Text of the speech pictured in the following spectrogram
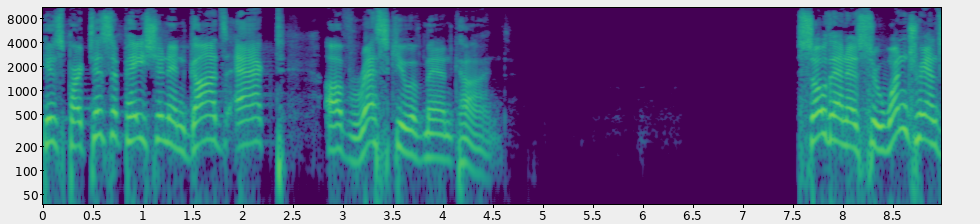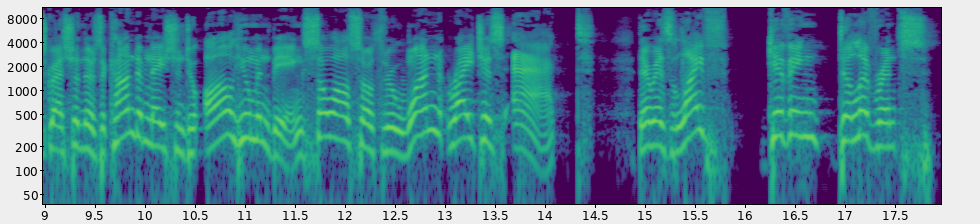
his participation in God's act of rescue of mankind. So then, as through one transgression there's a condemnation to all human beings, so also through one righteous act there is life giving deliverance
